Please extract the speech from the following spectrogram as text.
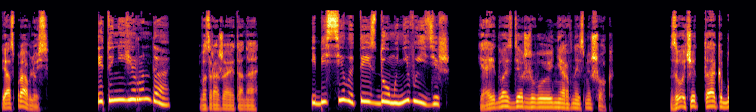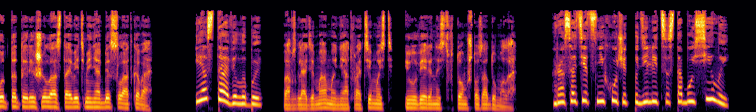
Я справлюсь». «Это не ерунда», — возражает она. «И без силы ты из дома не выйдешь». Я едва сдерживаю нервный смешок. Звучит так, будто ты решила оставить меня без сладкого. И оставила бы. Во взгляде мамы неотвратимость и уверенность в том, что задумала. Раз отец не хочет поделиться с тобой силой,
